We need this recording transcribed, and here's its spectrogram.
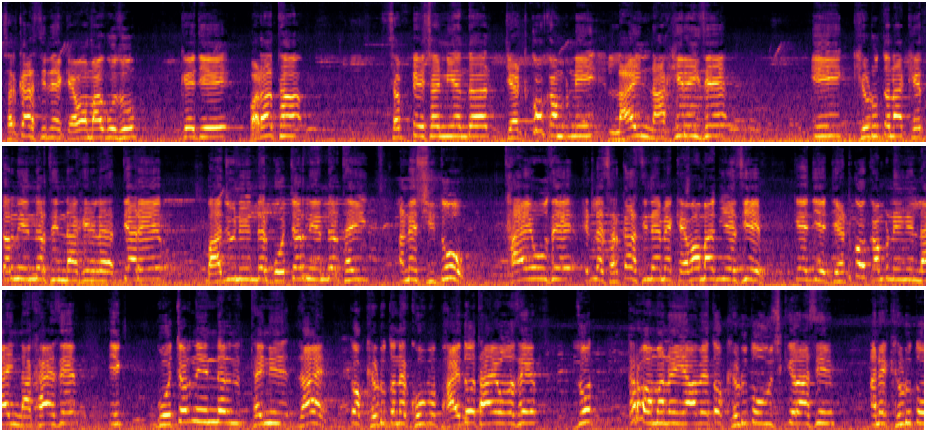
સરકારશ્રીને કહેવા માગું છું કે જે ભડાથા સબસ્ટેશનની અંદર જેટકો કંપની લાઈન નાખી રહી છે એ ખેડૂતોના ખેતરની અંદરથી નાખી રહી અત્યારે બાજુની અંદર ગોચરની અંદર થઈ અને સીધું થાય એવું છે. એટલે સરકારશ્રીને અમે કહેવા માંગીએ છીએ કે જે જેટકો કંપનીની લાઈન નાખાય છે એ ગોચરની અંદર થઈને જાય તો ખેડૂતોને ખૂબ ફાયદો થયો હશે જો કરવામાં નહીં આવે તો ખેડૂતો ઉશ્કેરાશે અને ખેડૂતો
